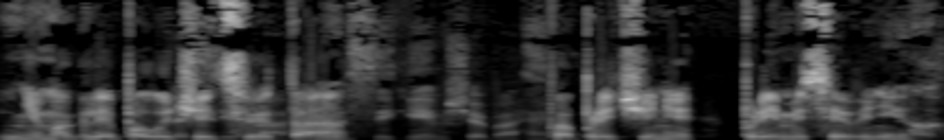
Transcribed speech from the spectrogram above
не могли получить цвета по причине примесей в них.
